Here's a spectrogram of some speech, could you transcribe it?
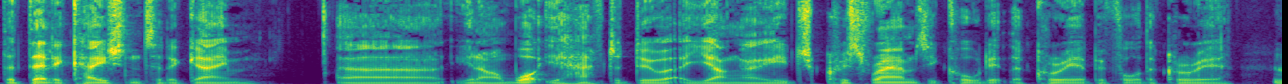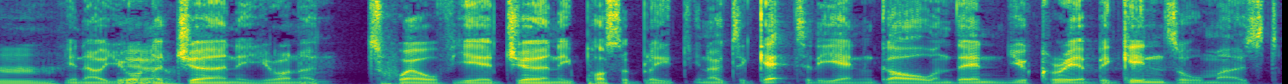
the dedication to the game, uh, you know, what you have to do at a young age. Chris Ramsey called it the career before the career. Mm, you know, you're on a journey. You're on a 12 year journey, possibly, you know, to get to the end goal, and then your career begins almost.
